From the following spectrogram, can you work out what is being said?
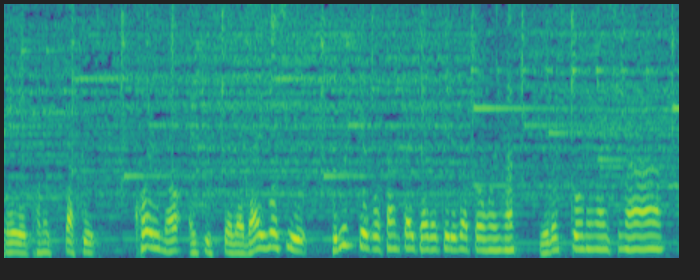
えー、この企画、声のエキストラ大募集、ふるってご参加いただければと思います。よろしくお願いします。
